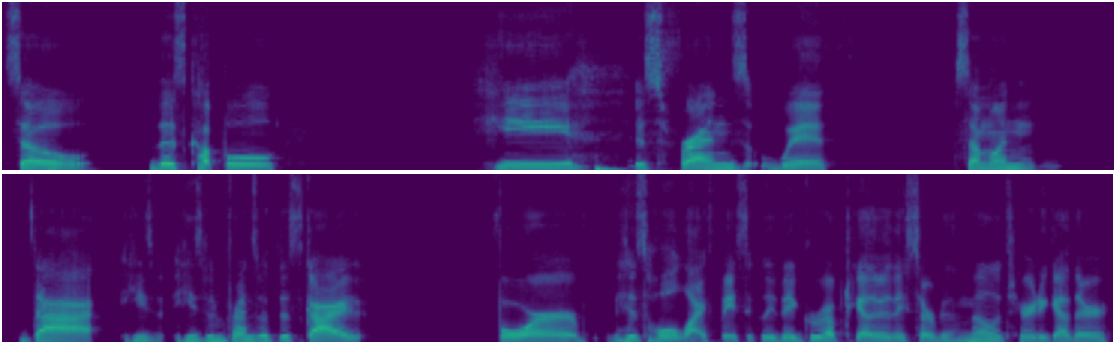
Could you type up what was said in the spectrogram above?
So this couple he is friends with someone that he's he's been friends with this guy for his whole life, basically. They grew up together, they served in the military together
